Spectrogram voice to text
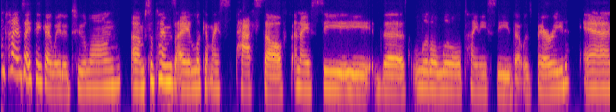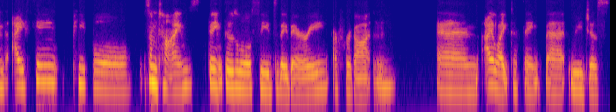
Sometimes I think I waited too long. Um, sometimes I look at my past self and I see the little, little tiny seed that was buried. And I think people sometimes think those little seeds they bury are forgotten. And I like to think that we just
